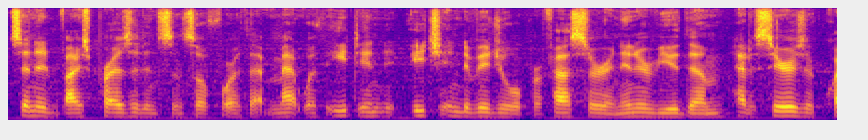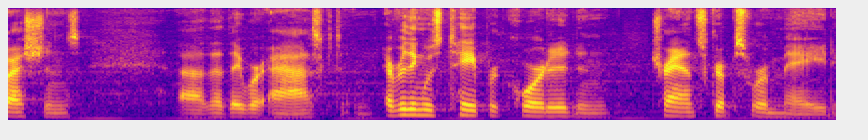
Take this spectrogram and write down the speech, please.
synod vice presidents and so forth that met with each, in, each individual professor and interviewed them, had a series of questions uh, that they were asked. And everything was tape recorded and transcripts were made.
